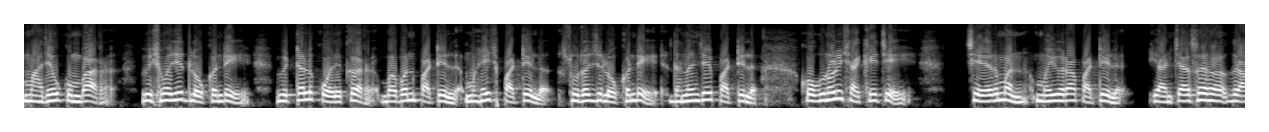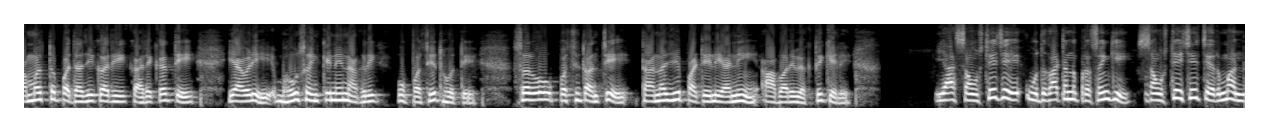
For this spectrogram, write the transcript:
महादेव कुंभार विश्वजित लोखंडे विठ्ठल कोळेकर बबन पाटील महेश पाटील सूरज लोखंडे धनंजय पाटील कोगनोळी शाखेचे चेअरमन मयुरा पाटील यांच्यासह ग्रामस्थ पदाधिकारी कार्यकर्ते यावेळी बहुसंख्येने नागरिक उपस्थित होते. सर्व उपस्थितांचे तानाजी पाटील यांनी आभार व्यक्त केले. या संस्थेचे उद्घाटन प्रसंगी संस्थेचे चेअरमन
